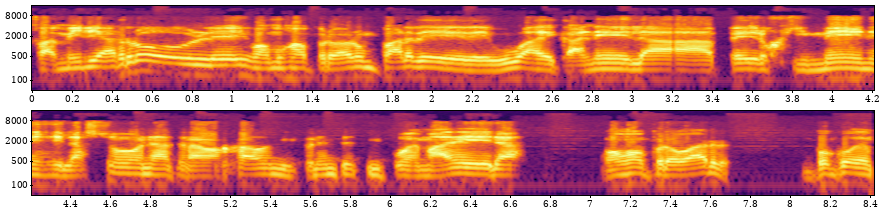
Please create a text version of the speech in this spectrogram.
familia Robles, vamos a probar un par de, de uvas de canela, Pedro Jiménez de la zona, trabajado en diferentes tipos de madera, vamos a probar un poco de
